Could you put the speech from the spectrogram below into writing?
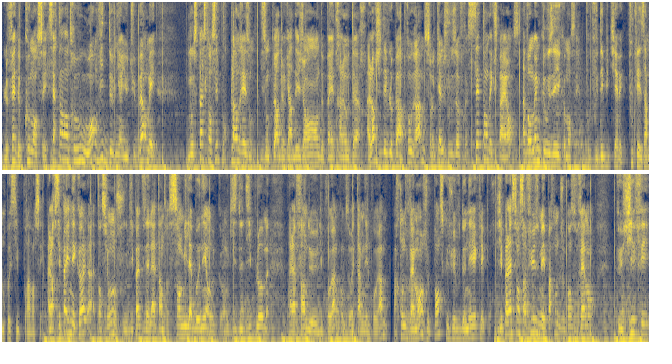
le fait de commencer. Certains d'entre vous ont envie de devenir youtubeur mais n'osent pas se lancer pour plein de raisons. Ils ont peur du regard des gens, de pas être à la hauteur. Alors j'ai développé un programme sur lequel je vous offre 7 ans d'expérience avant même que vous ayez commencé, pour que vous débutiez avec toutes les armes possibles pour avancer. Alors c'est pas une école, attention, je vous dis pas que vous allez atteindre 100 000 abonnés en, guise de diplôme à la fin du programme, quand vous aurez terminé le programme. Par contre vraiment, je pense que je vais vous donner les clés pour. J'ai pas la science infuse, mais par contre je pense vraiment que j'ai fait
